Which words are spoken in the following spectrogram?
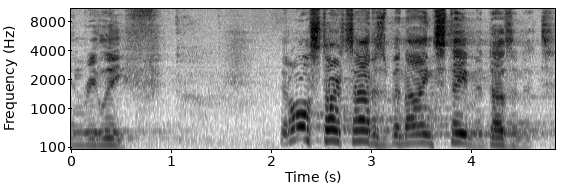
and relief. It all starts out as a benign statement, doesn't it?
